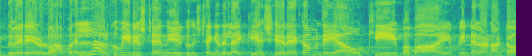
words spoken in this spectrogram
ഇതുവരെയുള്ളൂ അപ്പോൾ എല്ലാവർക്കും വീഡിയോ ഇഷ്ടമായിരുന്നു വിചാരിക്കുന്നു. ഇഷ്ടമെങ്കിൽ ലൈക്ക് ചെയ്യുക ഷെയർ ചെയ്യുക കമന്റ് ചെയ്യുക. ഓക്കെ ബൈ പിന്നെ കാണാം കേട്ടോ.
